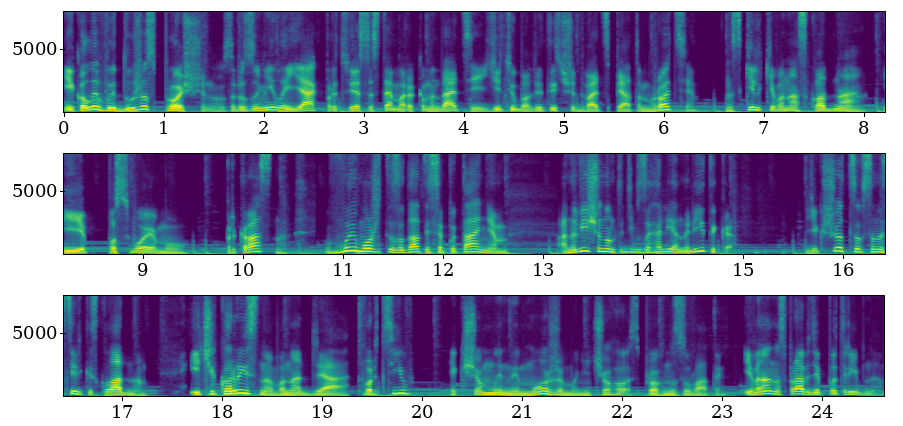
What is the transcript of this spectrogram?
І коли ви дуже спрощено зрозуміли, як працює система рекомендацій YouTube в 2025 році, наскільки вона складна і по-своєму прекрасна, ви можете задатися питанням: а навіщо нам тоді взагалі аналітика? Якщо це все настільки складно, і чи корисна вона для творців, якщо ми не можемо нічого спрогнозувати? І вона насправді потрібна,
